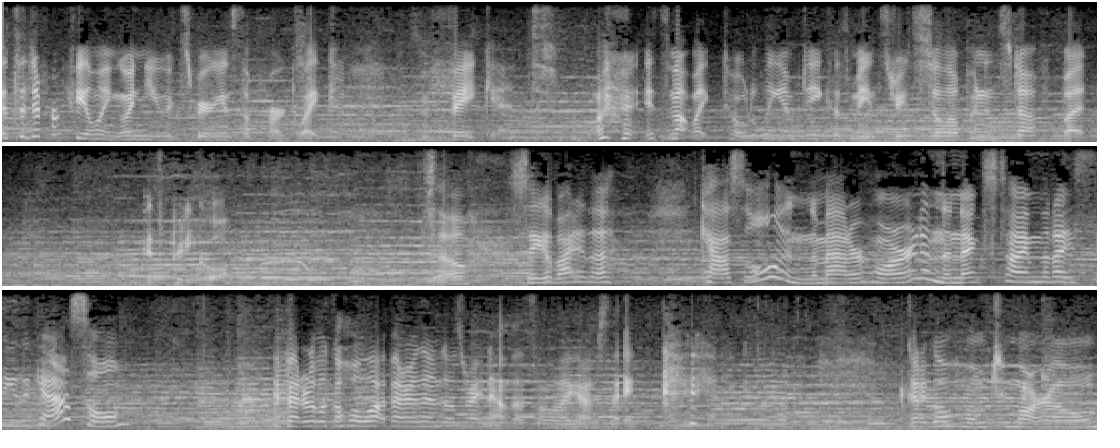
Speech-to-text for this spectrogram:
it's a different feeling when you experience the park like vacant. it's not like totally empty because Main Street's still open and stuff, but it's pretty cool. So say goodbye to the castle and the Matterhorn and the next time that I see the castle, it better look a whole lot better than it does right now. That's all I gotta say. gotta go home tomorrow.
